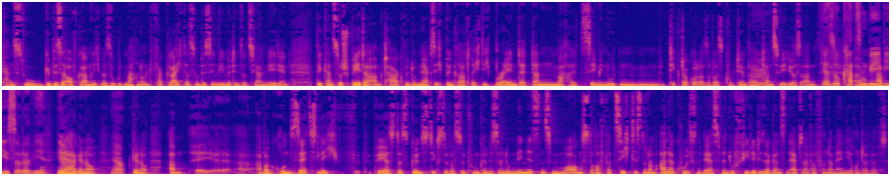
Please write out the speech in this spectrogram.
kannst du gewisse Aufgaben nicht mehr so gut machen und vergleich das so ein bisschen wie mit den sozialen Medien. Die kannst du später am Tag, wenn du merkst, ich bin gerade richtig brain dead, dann mach halt zehn Minuten TikTok oder sowas, guck dir ein paar hm. Tanzvideos an. Ja, so Katzenbabys ähm, ab, oder wie? Ja, ja genau. Ja. Genau. Aber, äh, aber grundsätzlich wäre es das günstigste, was du tun könntest, wenn du mindestens morgens darauf verzichtest und am allercoolsten wäre es, wenn du viele dieser ganzen Apps einfach von deinem Handy runterwirfst.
